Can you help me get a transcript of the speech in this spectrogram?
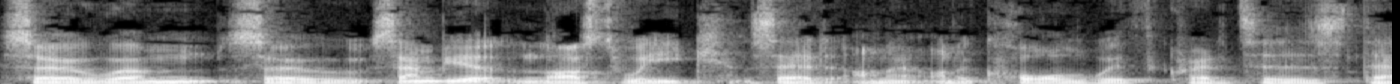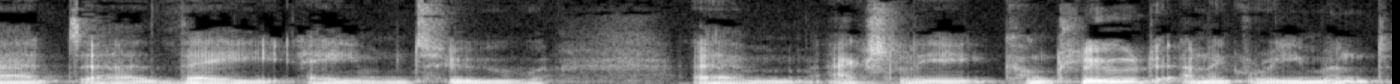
So, um, so Zambia last week said on a, on a call with creditors that uh, they aim to um, actually conclude an agreement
